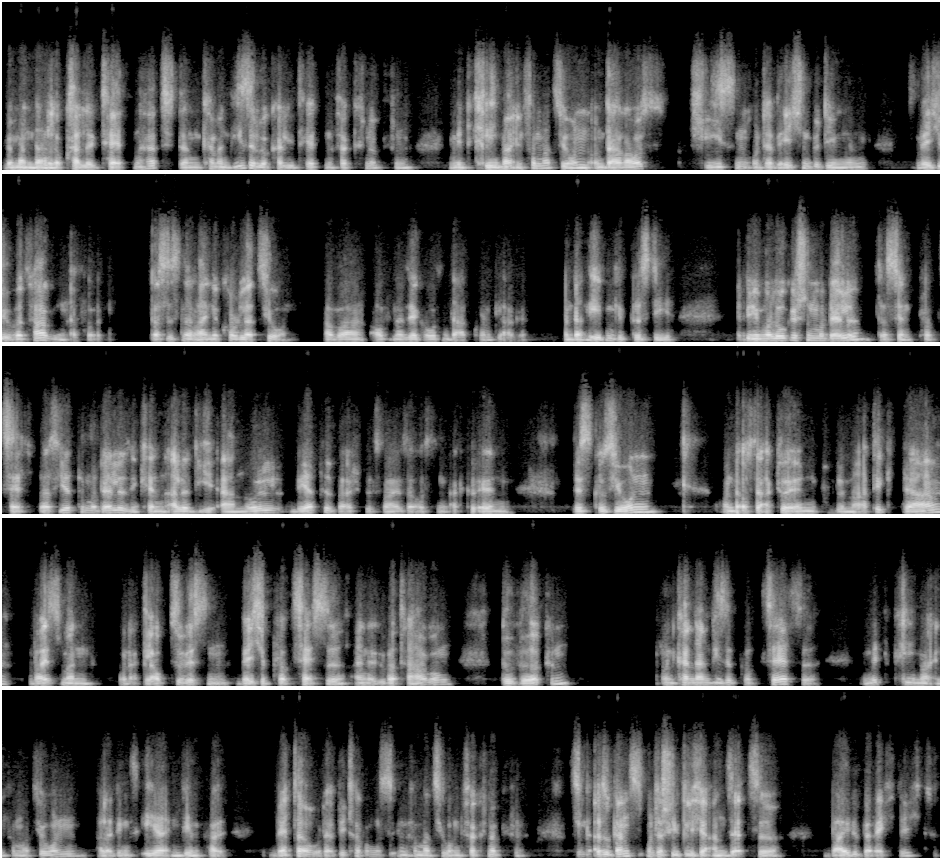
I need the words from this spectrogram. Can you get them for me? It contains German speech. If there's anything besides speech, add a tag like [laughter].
Wenn man da Lokalitäten hat, dann kann man diese Lokalitäten verknüpfen mit Klimainformationen und daraus schließen, unter welchen Bedingungen welche Übertragungen erfolgen. Das ist eine reine Korrelation, aber auf einer sehr großen Datengrundlage. Und daneben gibt es die epidemiologischen Modelle. Das sind prozessbasierte Modelle. Sie kennen alle die R0-Werte beispielsweise aus den aktuellen Diskussionen und aus der aktuellen Problematik. Da weiß man oder glaubt zu wissen, welche Prozesse eine Übertragung bewirken und kann dann diese Prozesse mit Klimainformationen, allerdings eher in dem Fall Wetter- oder Witterungsinformationen verknüpfen. Das sind also ganz unterschiedliche Ansätze, beide berechtigt,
